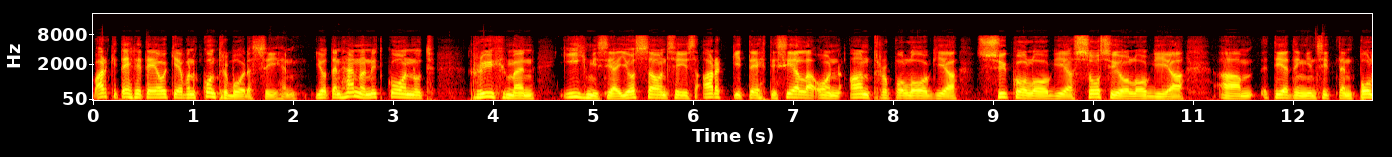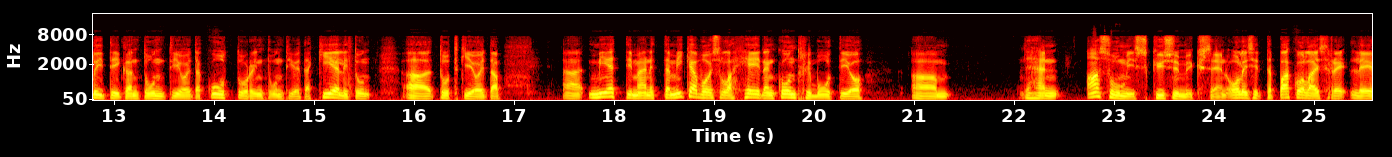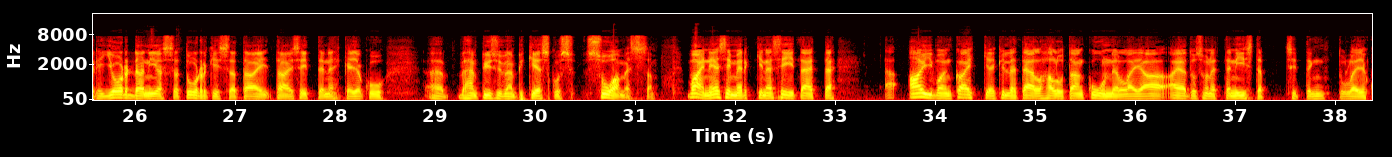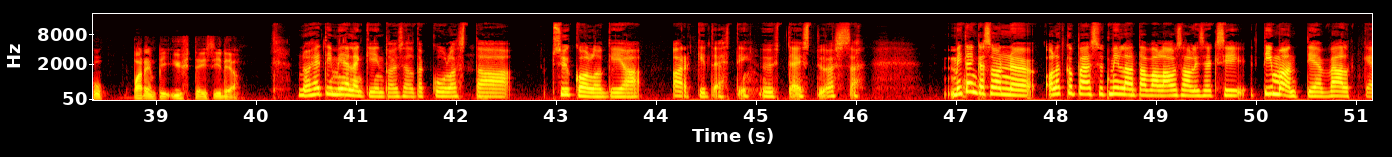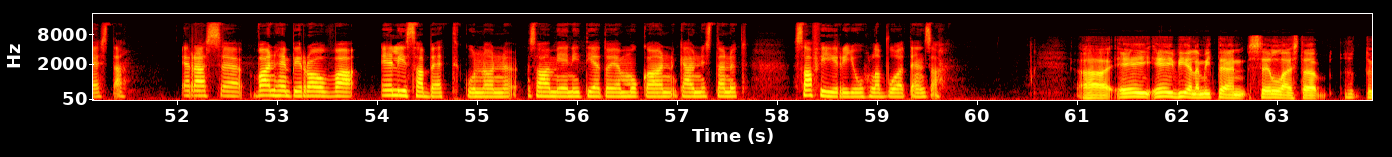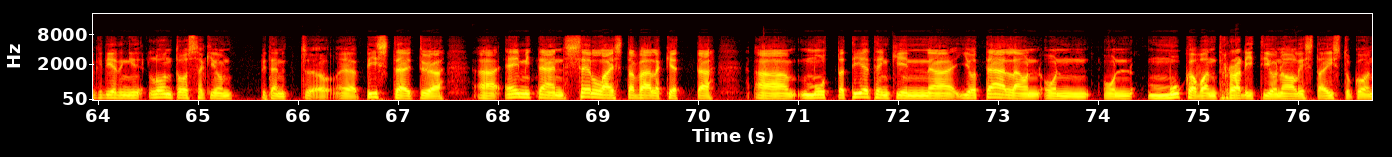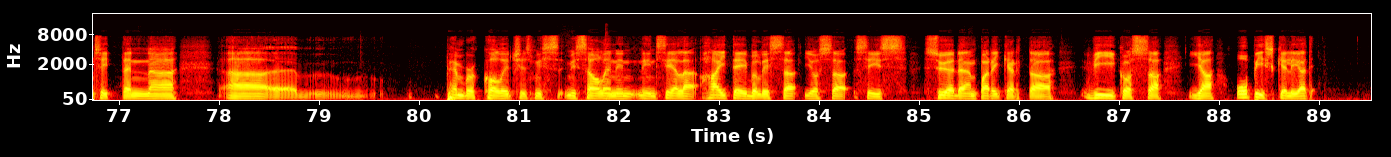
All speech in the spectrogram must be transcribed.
arkkitehdit ei oikein voinut kontribuoida siihen. Joten hän on nyt koonnut ryhmän ihmisiä, jossa on siis arkkitehti, siellä on antropologia, psykologia, sosiologia, ähm, tietenkin sitten politiikan tuntijoita, kulttuurin tuntijoita, kielitutkijoita, äh, äh, miettimään, että mikä voisi olla heidän kontribuutio ähm, tähän asumiskysymykseen, oli sitten pakolaisleiri Jordaniassa, Turkissa tai, tai sitten ehkä joku vähän pysyvämpi keskus Suomessa. Vain esimerkkinä siitä, että aivan kaikkia kyllä täällä halutaan kuunnella ja ajatus on, että niistä sitten tulee joku parempi yhteisidea. No heti mielenkiintoiselta kuulostaa psykologia arkkitehti yhteistyössä. Mitenkäs on, oletko päässyt millään tavalla osalliseksi timanttien välkkeestä? Eräs vanhempi rouva Elisabeth, kun on saamieni tietojen mukaan käynnistänyt safiirijuhlavuotensa? Ää, ei, ei vielä mitään sellaista, toki tietenkin Lontoossakin on pitänyt pistäytyä, ää, ei mitään sellaista välkettä, ää, mutta tietenkin ää, jo täällä on, on, on mukavan traditionaalista, istukoon sitten ää, ää, Pembroke College, miss, missä olen, niin, niin siellä High Tableissa, jossa siis syödään pari kertaa viikossa ja opiskelijat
